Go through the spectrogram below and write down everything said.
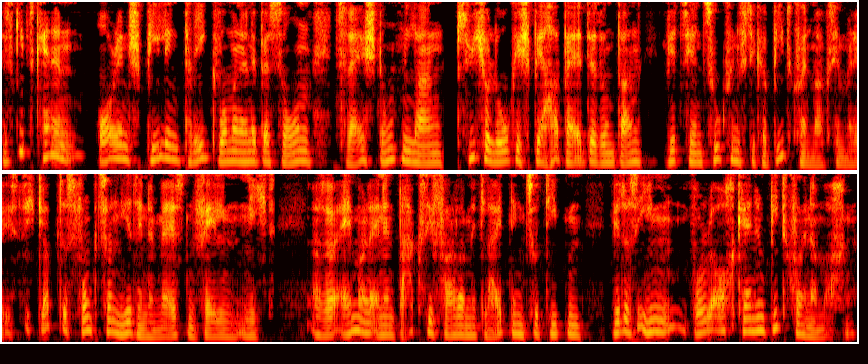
Es gibt keinen Orange-Peeling-Trick, wo man eine Person zwei Stunden lang psychologisch bearbeitet und dann wird sie ein zukünftiger Bitcoin-Maximalist. Ich glaube, das funktioniert in den meisten Fällen nicht. Also einmal einen Taxifahrer mit Lightning zu tippen, wird aus ihm wohl auch keinen Bitcoiner machen.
